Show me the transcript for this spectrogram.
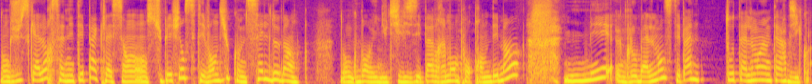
Donc jusqu'alors, ça n'était pas classé en, stupéfiant, c'était vendu comme sel de bain. Donc bon, il n'utilisait pas vraiment pour prendre des bains, mais globalement, c'était pas totalement interdit, quoi.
